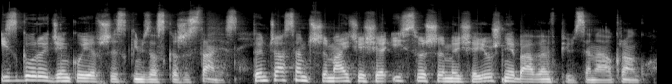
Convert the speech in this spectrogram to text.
i z góry dziękuję wszystkim za skorzystanie z niej. Tymczasem trzymajcie się i słyszymy już niebawem w piłce na okrągło.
